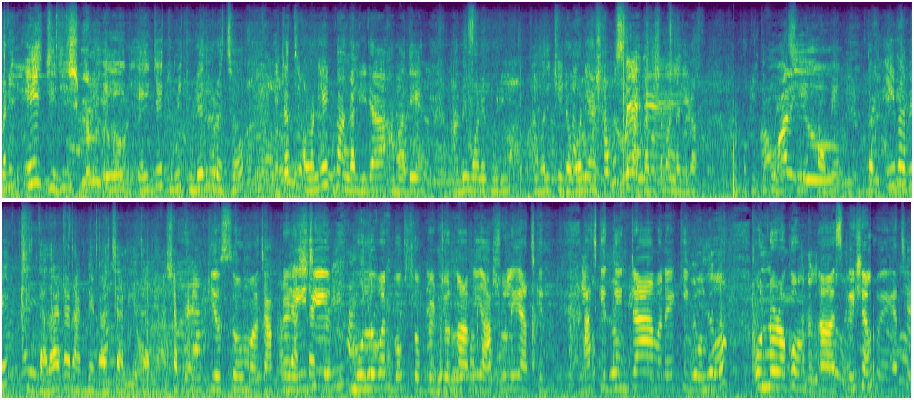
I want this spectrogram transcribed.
মানে এই জিনিসগুলো এই এই যে তুমি তুলে ধরেছো এটাতে অনেক বাঙালিরা আমাদের আমি মনে করি আমাদের চিরগণিয়া সমস্ত বাংলাদেশের বাঙালিরা উপকৃত হয়েছে হবে। তবে এইভাবে চিন্তাধারাটা রাখবে বা চালিয়ে যাবে আশা করি। থ্যাংক ইউ সো মাচ আপনার এই যে মূল্যবান বক্তব্যের জন্য আমি আসলেই আজকে আজকের দিনটা মানে কি বলব অন্যরকম স্পেশাল হয়ে গেছে।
